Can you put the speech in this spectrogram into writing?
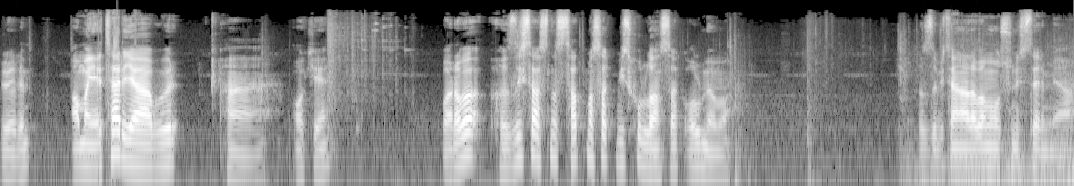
sürelim. Ama yeter ya bu. Ha. Okey. Bu araba hızlıysa aslında satmasak biz kullansak olmuyor mu? Hızlı bir tane arabam olsun isterim ya.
